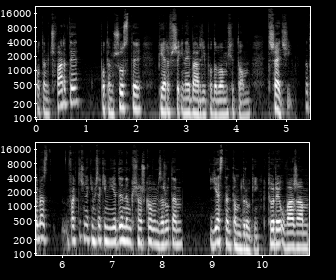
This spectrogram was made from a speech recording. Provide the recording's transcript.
potem czwarty, potem szósty, pierwszy i najbardziej podobał mi się tom trzeci. Natomiast faktycznie jakimś takim jedynym książkowym zarzutem jest ten tom drugi, który uważam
